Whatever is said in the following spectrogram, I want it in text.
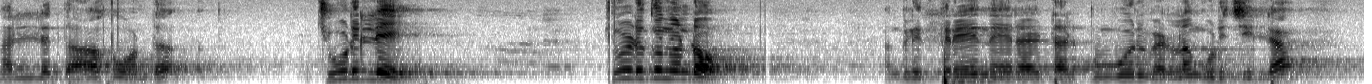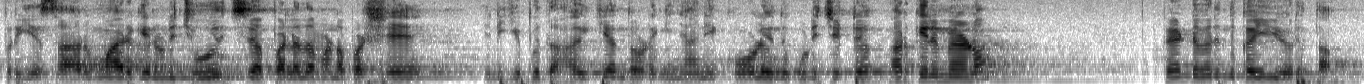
നല്ല ദാഹമുണ്ട്. ചൂടില്ലേ? ചൂടെടുക്കുന്നുണ്ടോ? അങ്ങൾ ഇത്രയും നേരമായിട്ട് അല്പം പോലും വെള്ളം കുടിച്ചില്ല. പ്രിയ സാറുമാർക്ക് എന്നോട് ചോദിച്ചതാണ് പലതവണ. പക്ഷേ എനിക്കിപ്പോൾ ദാഹിക്കാൻ തുടങ്ങി. ഞാൻ ഈ കോളേന്ന് കുടിച്ചിട്ട് ആർക്കെങ്കിലും വേണോ? വേണ്ടവരുന്ന് കൈ ഉയർത്താം.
